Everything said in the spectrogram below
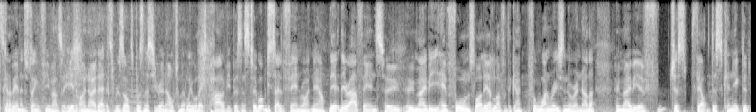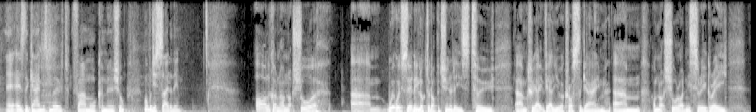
it's going to be an interesting few months ahead. I know that. It's a results business you're in ultimately. Well, that's part of your business too. What would you say to the fan right now? There, there are fans who, who maybe have fallen slightly out of love with the game for one reason or another, who maybe have just felt disconnected as the game has moved far more commercial. What would you say to them? Oh, look, I'm not sure um, we, have certainly looked at opportunities to um, create value across the game. Um, I'm not sure I'd necessarily agree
